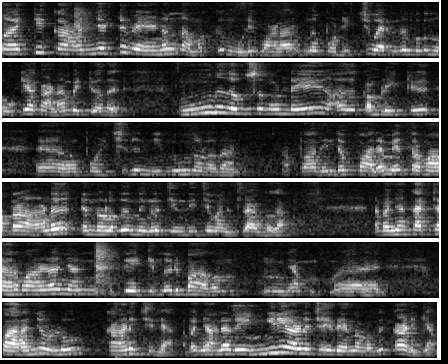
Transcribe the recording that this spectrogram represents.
മാറ്റി കളഞ്ഞിട്ട് വേണം നമുക്ക് മുടി വളർന്ന് പൊടിച്ചു വരുന്നത് നമുക്ക് നോക്കിയാൽ കാണാൻ പറ്റും അത്. മൂന്ന് ദിവസം കൊണ്ടേ അത് കംപ്ലീറ്റ് പൊഴിച്ചിട്ട് നിന്നു എന്നുള്ളതാണ്. അപ്പോൾ അതിന്റെ ഫലം എത്രമാത്രമാണ് എന്നുള്ളത് നിങ്ങൾ ചിന്തിച്ച് മനസ്സിലാക്കുക. അപ്പം ഞാൻ കറ്റാർ വാഴ ഞാൻ തേക്കുന്ന ഒരു ഭാഗം ഞാൻ പറഞ്ഞുള്ളൂ കാണിച്ചില്ല. അപ്പം ഞാനത് എങ്ങനെയാണ് ചെയ്തതെന്നുള്ളത് കാണിക്കാം.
